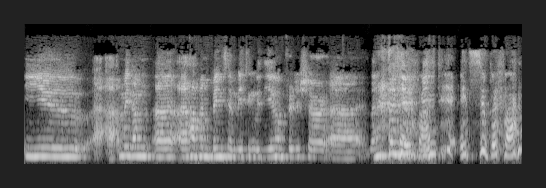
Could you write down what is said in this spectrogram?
you. I mean, I'm. Uh, I haven't been to a meeting with you. I'm pretty sure. Uh, very fun it's super fun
